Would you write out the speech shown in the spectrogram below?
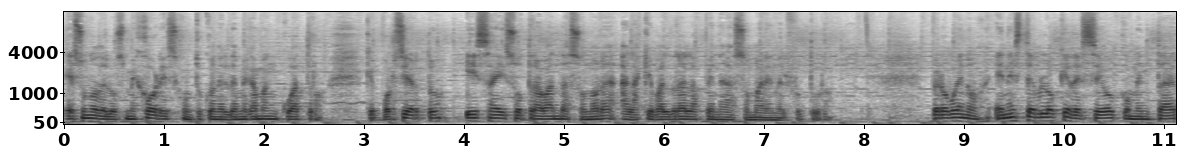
es uno de los mejores junto con el de Mega Man 4, que por cierto, esa es otra banda sonora a la que valdrá la pena asomar en el futuro. Pero bueno, en este bloque deseo comentar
